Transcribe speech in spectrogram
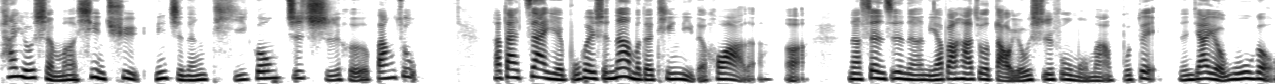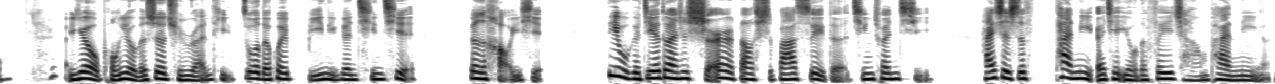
他有什么兴趣，你只能提供支持和帮助，他再再也不会是那么的听你的话了啊。那甚至呢，你要帮他做导游式父母吗？不对，人家有 Google，也有朋友的社群软体，做的会比你更亲切、更好一些。第五个阶段是十二到十八岁的青春期，孩子是。叛逆，而且有的非常叛逆啊！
